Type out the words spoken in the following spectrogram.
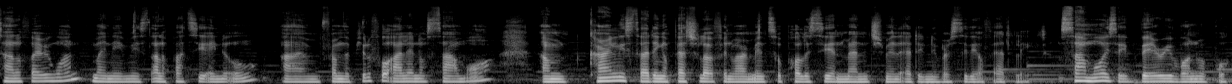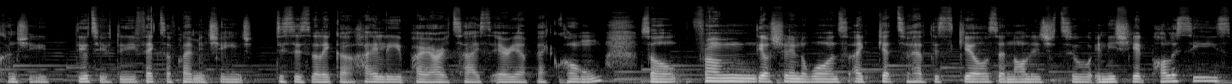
Talofa everyone. My name is Alapati Ainu'u. I'm from the beautiful island of Samoa. I'm currently studying a Bachelor of Environmental Policy and Management at the University of Adelaide. Samoa is a very vulnerable country due to the effects of climate change. This is like a highly prioritized area back home. So from the Australian Awards, I get to have the skills and knowledge to initiate policies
